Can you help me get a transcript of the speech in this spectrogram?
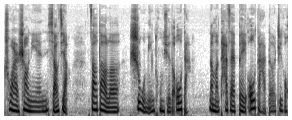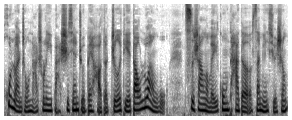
初二少年小蒋，遭到了十五名同学的殴打。那么他在被殴打的这个混乱中，拿出了一把事先准备好的折叠刀乱舞，刺伤了围攻他的三名学生。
